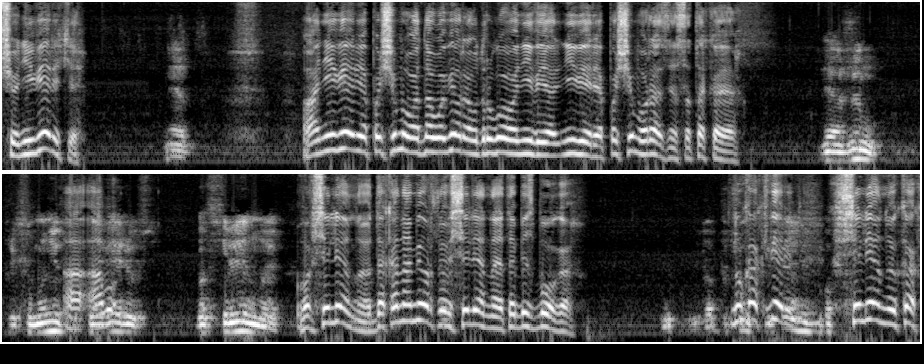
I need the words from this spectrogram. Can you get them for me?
Что, не верите? Нет. А неверие, почему одного вера, а у другого невер- неверие? Почему разница такая? Я жил при коммунистах, А- а верю во Вселенную. Во Вселенную. Так она мертвая Вселенная, это без Бога. Да Ну как верить? Бог? Вселенную как?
